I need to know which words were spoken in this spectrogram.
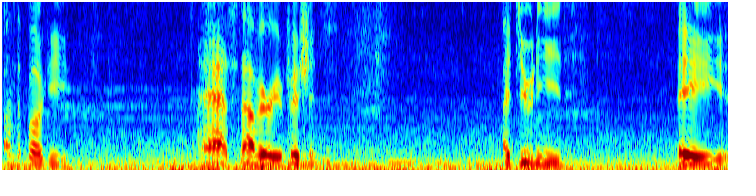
on the buggy, ah, it's not very efficient. I do need a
